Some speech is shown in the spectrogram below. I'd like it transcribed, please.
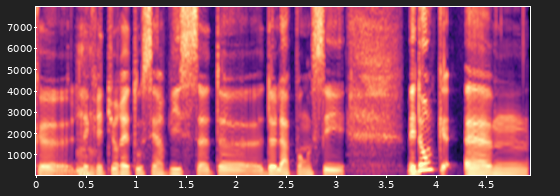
que mhm. l'écriture est au service de, la pensée. Mais donc, euh,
